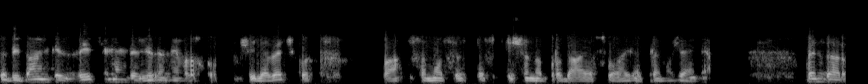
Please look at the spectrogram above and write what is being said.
da bi banke z večjim angažiranjem lahko počile več kot pa samo se pospešeno prodajo svojega premoženja. Vendar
